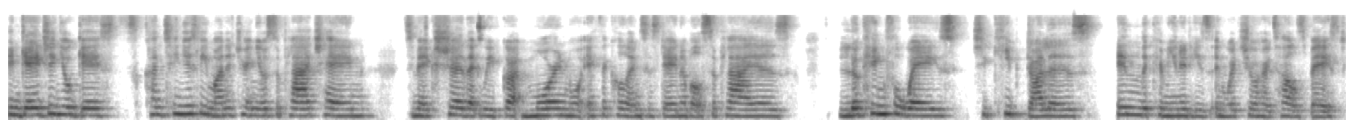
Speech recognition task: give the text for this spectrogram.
engaging your guests continuously monitoring your supply chain to make sure that we've got more and more ethical and sustainable suppliers, looking for ways to keep dollars in the communities in which your hotel's based.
